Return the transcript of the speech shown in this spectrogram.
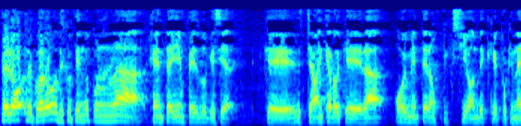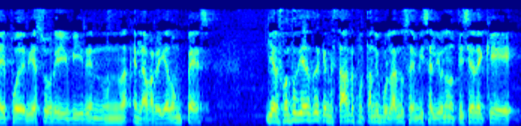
Pero recuerdo discutiendo con una gente ahí en Facebook que decía que echaban cargo de que era, obviamente era una ficción de que porque nadie podría sobrevivir en, una, en la barriga de un pez. Y a los cuantos días de que me estaban refutando y burlándose de mí salió la noticia de que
